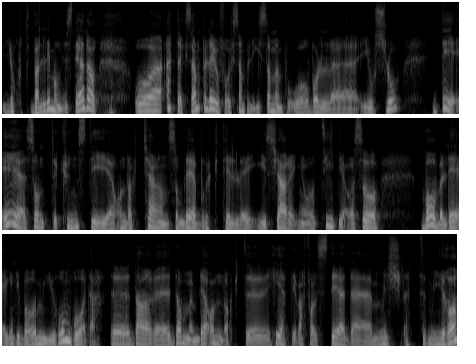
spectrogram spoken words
gjort veldig mange steder. Og et eksempel er jo eksempel isdammen på Årvoll eh, i Oslo. Det er sånt kunstig anlagt tjern som ble brukt til eh, isskjæring, og tidligere så var vel det egentlig bare myrområdet. Eh, Der dammen ble anlagt, het i hvert fall stedet Michelet-myra.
